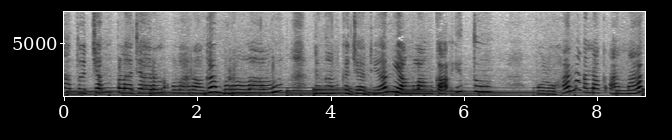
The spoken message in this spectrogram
Satu jam pelajaran olahraga berlalu dengan kejadian yang langka itu. Puluhan anak-anak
